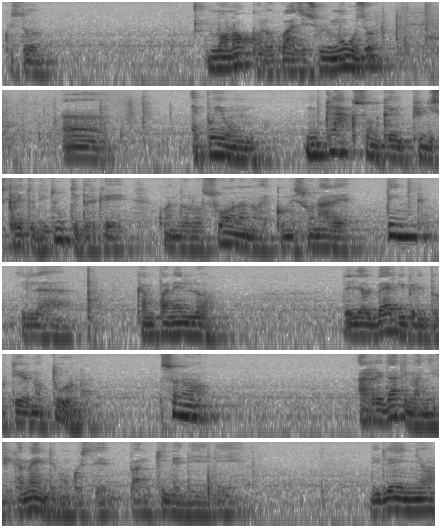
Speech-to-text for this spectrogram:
questo monocolo quasi sul muso. Eh, e poi un, un clacson che è il più discreto di tutti perché quando lo suonano è come suonare ting, il campanello degli alberghi per il portiere notturno. Sono arredati magnificamente con queste panchine di, di, di legno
